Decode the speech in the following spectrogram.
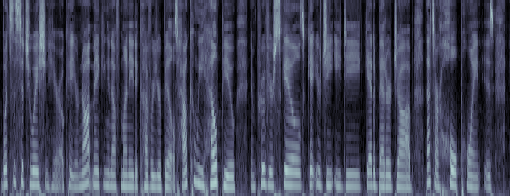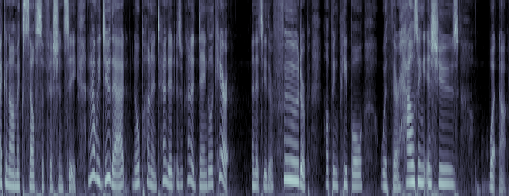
what's the situation here? Okay, you're not making enough money to cover your bills. How can we help you improve your skills, get your GED, get a better job? That's our whole point is economic self-sufficiency. And how we do that, no pun intended, is we kind of dangle a carrot. And it's either food or helping people with their housing issues, whatnot.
